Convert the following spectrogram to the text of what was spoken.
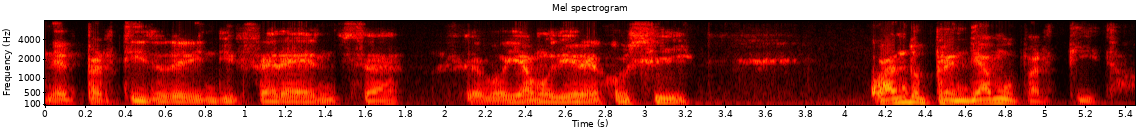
nel partito dell'indifferenza, se vogliamo dire così, quando prendiamo partito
